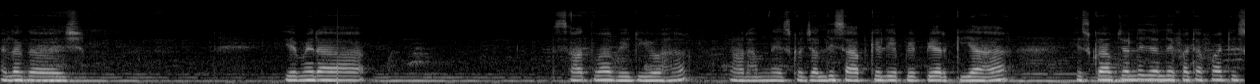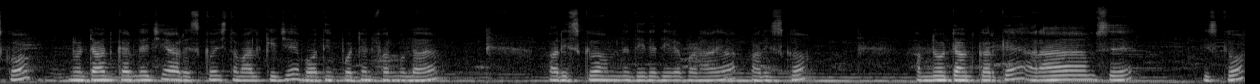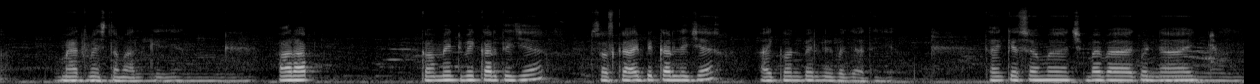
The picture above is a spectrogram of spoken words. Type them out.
Hello guys ये मेरा सातवां वीडियो है और हमने इसको जल्दी से आपके लिए प्रिपेयर किया है। इसको आप जल्दी जल्दी फटाफट इसको नोट डाउन कर लीजिए और इसको इस्तेमाल कीजिए। बहुत इम्पोर्टेंट फार्मूला है। और इसको हमने धीरे धीरे बढ़ाया और इसको अब नोट डाउन करके आराम से इसको मैथ में इस्तेमाल कीजिए। और आप कमेंट भी कर दीजिए, सब्सक्राइब भी कर लीजिए, आइकॉन बेल भी बजा दीजिए। Thank you so much bye bye good night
